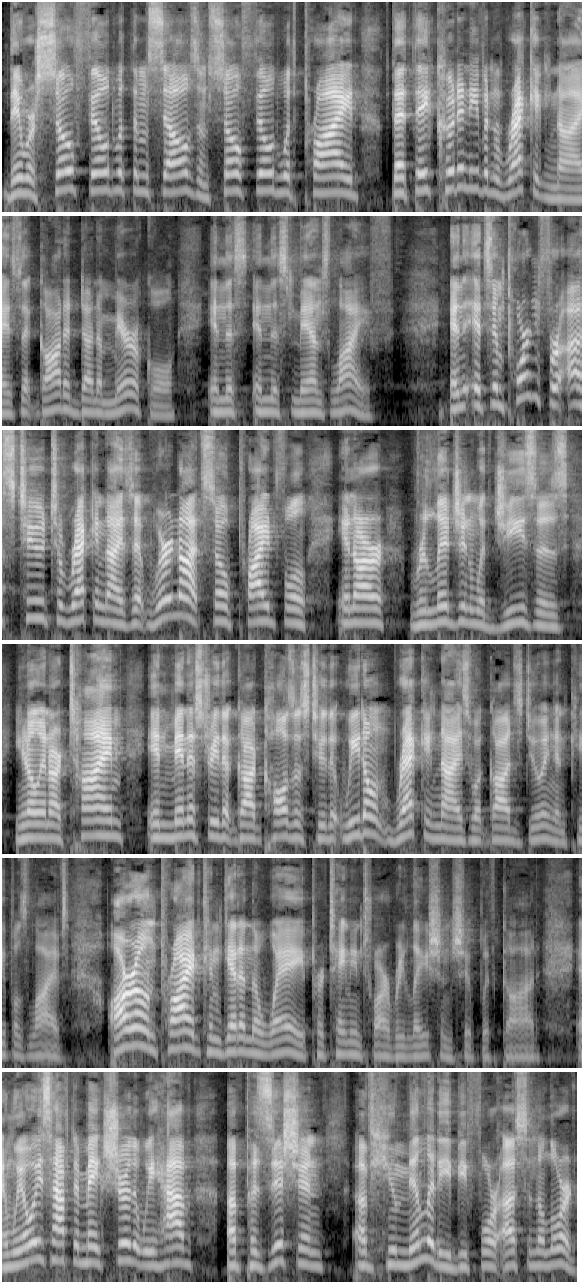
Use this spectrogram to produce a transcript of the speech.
They were so filled with themselves and so filled with pride that they couldn't even recognize that God had done a miracle in this, in this man's life. And it's important for us too to recognize that we're not so prideful in our religion with Jesus, you know, in our time in ministry that God calls us to, that we don't recognize what God's doing in people's lives. Our own pride can get in the way pertaining to our relationship with God. And we always have to make sure that we have a position of humility before us and the Lord.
